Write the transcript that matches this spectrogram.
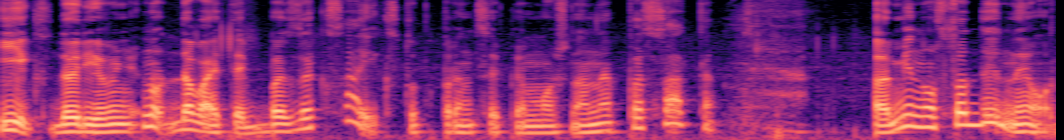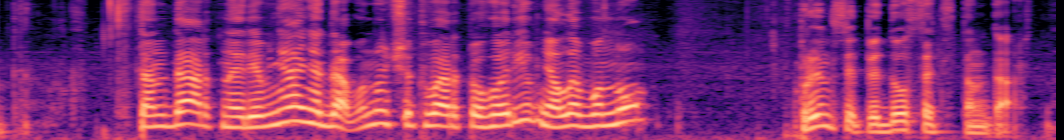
х дорівнює, ну давайте без х, х тут, в принципі, можна не писати. А мінус 1 і 1. Стандартне рівняння, да, воно четвертого рівня, але воно, в принципі, досить стандартне.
